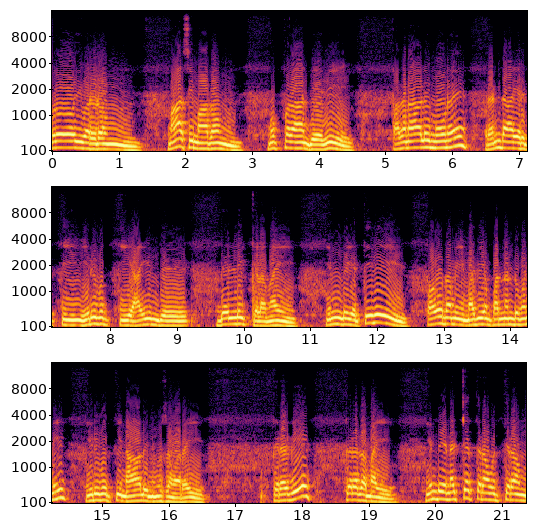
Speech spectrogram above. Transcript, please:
குரோதி வருடம் மாசி மாதம் முப்பதாம் தேதி பதினாலு மூணு ரெண்டாயிரத்தி இருபத்தி ஐந்து வெள்ளிக்கிழமை இன்றைய திதி பௌர்ணமி மதியம் பன்னெண்டு மணி இருபத்தி நாலு நிமிஷம் வரை. பிறகு பிரதமை. இன்றைய நட்சத்திரம் உத்திரம்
